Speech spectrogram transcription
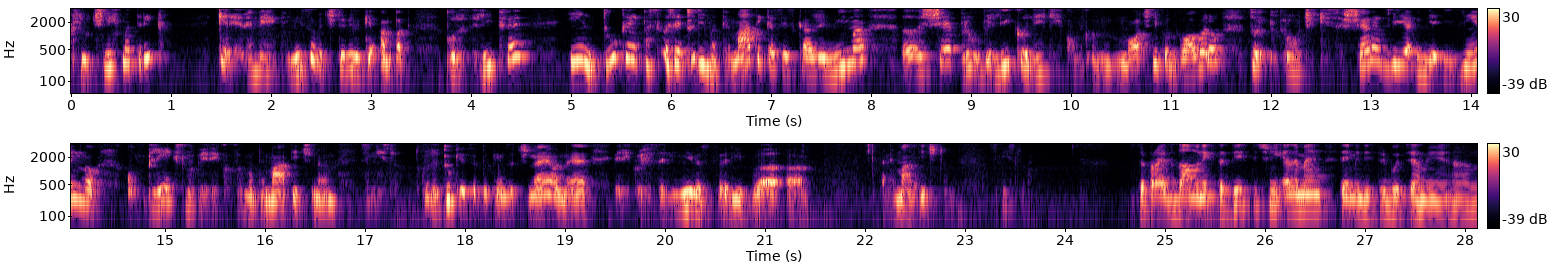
ključnih matrik, ker elementi niso več številke, ampak porazdelitve. In tukaj pa seveda tudi matematika se izkaže, nima uh, še prav veliko nekih močnih odgovorov. To je področje, ki se še razvija in je izjemno kompleksno, bi rekel, v matematičnem smislu. Tako da tukaj se potem začnejo, ne, bi rekel, zanimive stvari v uh, matematičnem smislu. Se pravi, dodamo nek statistični element s temi distribucijami, um,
